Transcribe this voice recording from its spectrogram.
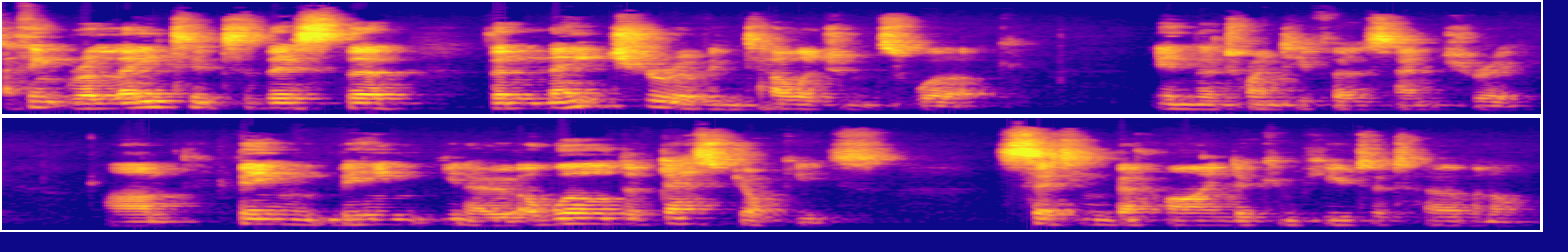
I think related to this, the, the nature of intelligence work in the 21st century, um, being, being you know, a world of desk jockeys, sitting behind a computer terminal,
